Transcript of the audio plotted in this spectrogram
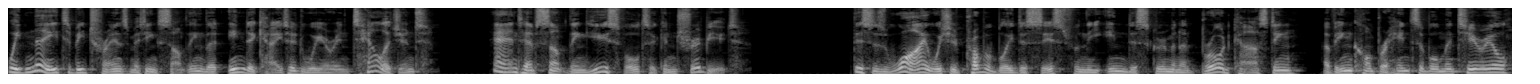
we'd need to be transmitting something that indicated we are intelligent and have something useful to contribute. This is why we should probably desist from the indiscriminate broadcasting of incomprehensible material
